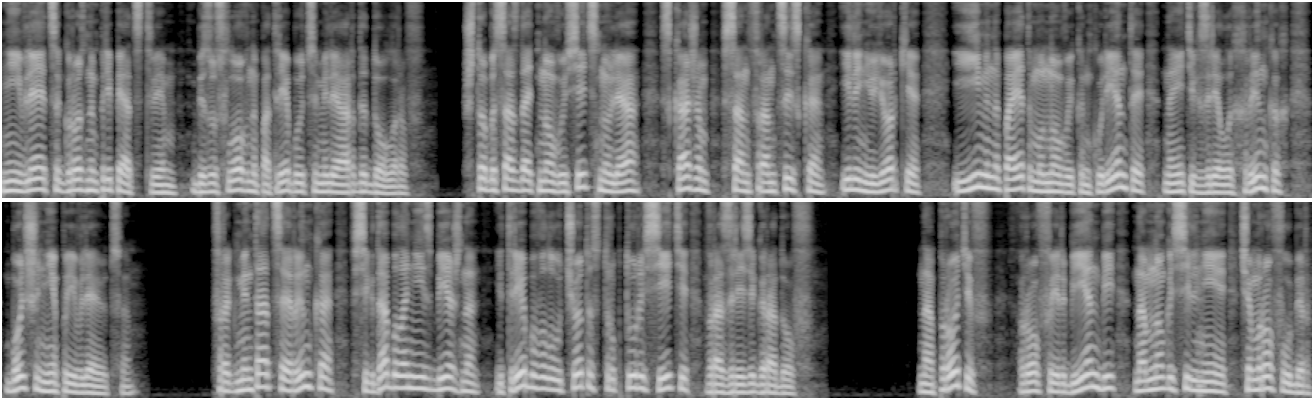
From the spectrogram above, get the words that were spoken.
не является грозным препятствием. Безусловно, потребуются миллиарды долларов чтобы создать новую сеть с нуля, скажем, в Сан-Франциско или Нью-Йорке, и именно поэтому новые конкуренты на этих зрелых рынках больше не появляются. Фрагментация рынка всегда была неизбежна и требовала учета структуры сети в разрезе городов. Напротив, ROV Airbnb намного сильнее, чем ROV Uber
